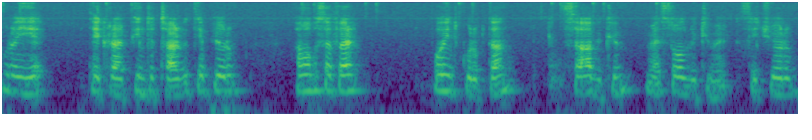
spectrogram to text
Burayı tekrar pin to target yapıyorum. Ama bu sefer point gruptan sağ büküm ve sol bükümü seçiyorum.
